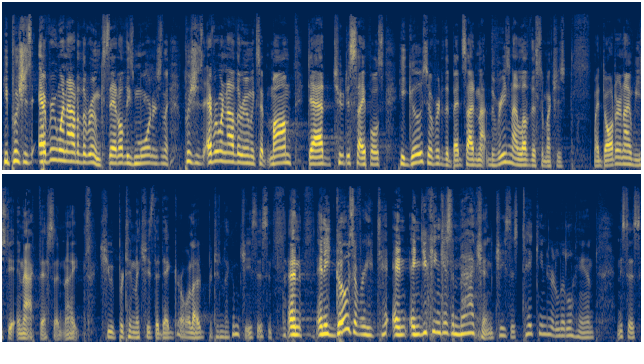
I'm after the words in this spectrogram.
He pushes everyone out of the room because they had all these mourners, and pushes everyone out of the room except mom, dad, two disciples. He goes over to the bedside, and I, the reason I love this so much is my daughter and I we used to enact this at night. She would pretend like she's the dead girl, and I would pretend like I'm Jesus. And and, and he goes over. He and and you can just imagine Jesus taking her little hand, and he says,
